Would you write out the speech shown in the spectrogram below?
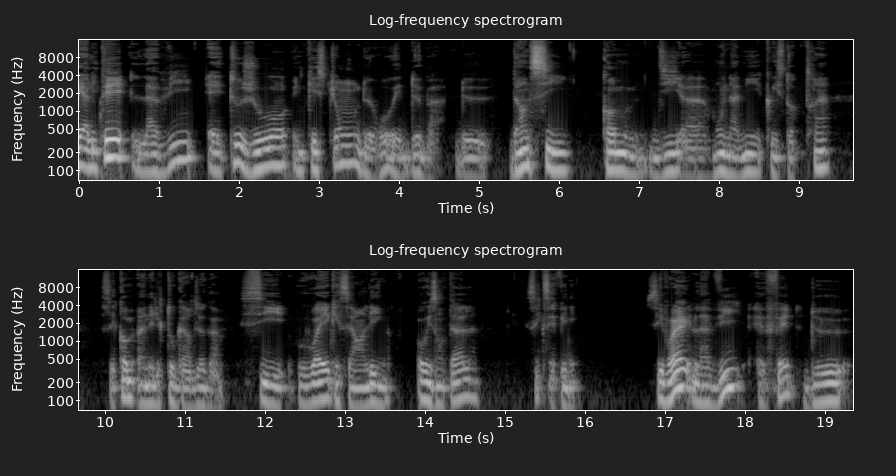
réalité, la vie est toujours une question de haut et de bas, de d'ansi, comme dit euh, mon ami Christophe Train, c'est comme un électrocardiogramme. Si vous voyez que c'est en ligne horizontale, c'est que c'est fini. C'est vrai, la vie est faite de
